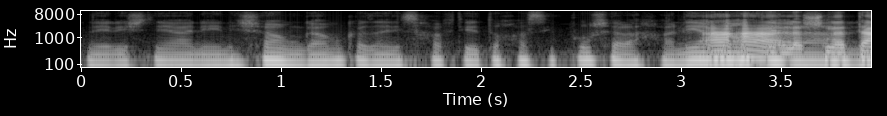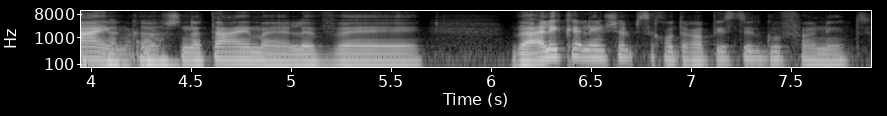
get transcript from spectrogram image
תני לי שנייה, אני נשום, גם כזה נסחפתי לתוך הסיפור שלך. אני אמרתי... אה, על השנתיים, על השנתיים האלה. והיה לי כלים של פסיכותרפיסטית גופנית.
